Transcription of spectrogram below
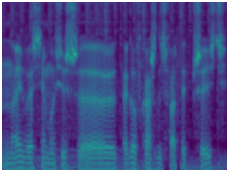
no i właśnie musisz e, tego w każdy czwartek przyjść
